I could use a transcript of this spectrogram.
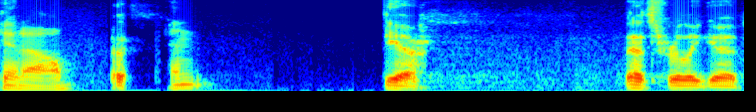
you know, and yeah, that's really good.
